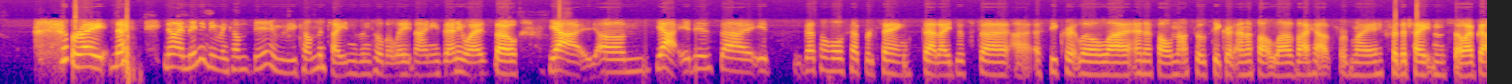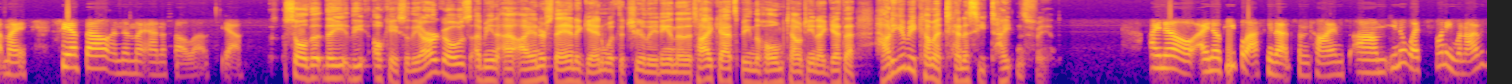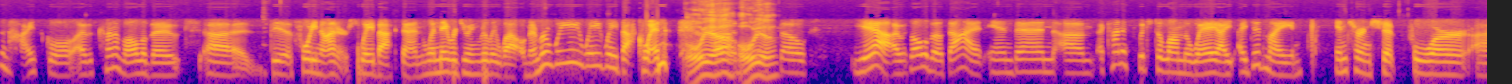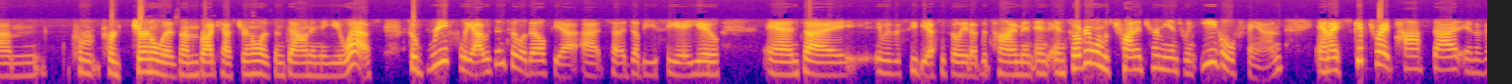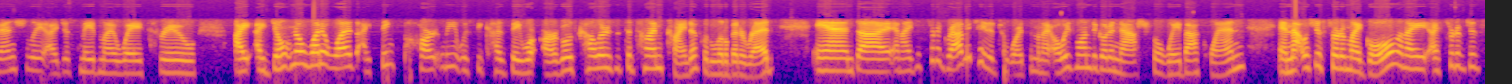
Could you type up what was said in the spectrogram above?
Right. No, no, and they didn't even come. They didn't even become the Titans until the late '90s, anyway. So, yeah, um, yeah, it is. Uh, it's that's a whole separate thing that I just uh, a secret little uh, NFL, not so secret NFL love I have for my for the Titans. So I've got my CFL and then my NFL love. Yeah so the, the the okay, so the Argos. I mean, I, I, understand again with the cheerleading, and then the Ticats being the hometown team. I get that. How do you become a Tennessee Titans fan? I know, I know. People ask me that sometimes. Um, you know what's funny? When I was in high school, I was kind of all about uh, the 49ers way back then when they were doing really well. Remember, way, way, way back when? Oh yeah, um, oh yeah. So yeah, I was all about that. And then um, I kind of switched along the way. I, I did my internship for um, for, journalism, broadcast journalism down in the U.S. So briefly, I was in Philadelphia at uh, WCAU, and uh, it was a CBS affiliate at the time, and, and, and so everyone was trying to turn me into an Eagles fan, and I skipped right past that, and eventually I just made my way through. I, I don't know what it was. I think partly it was because they were Argos colors at the time, kind of with a little bit of red, and uh, and I just sort of gravitated towards them. And I always wanted to go to Nashville way back when, and that was just sort of my goal. And I, I sort of just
